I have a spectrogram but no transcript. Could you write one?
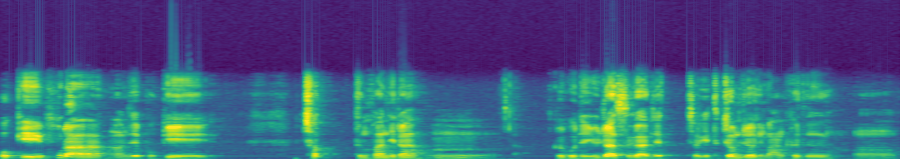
복귀 후라, 어, 이제 복귀 첫 등판이라, 음, 그리고 이제 유리아스가 이제 저기 득점 지원이 많거든. 어,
